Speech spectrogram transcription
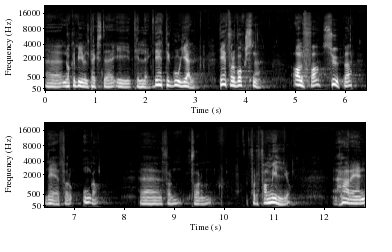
eh, noen bibeltekster i tillegg. Det er til god hjelp. Det er for voksne. Alfa, super, det er for unger. Eh, for, for, for familier. Her er en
